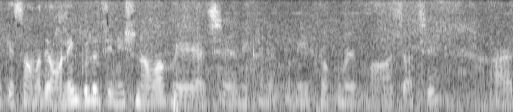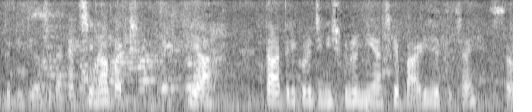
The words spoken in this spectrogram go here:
ওকে সো আমাদের অনেকগুলো জিনিস নেওয়া হয়ে গেছে এখানে অনেক রকমের মাছ আছে। আর এত ডিটেলসে দেখাচ্ছি না বাট ইয়া তাড়াতাড়ি করে জিনিসগুলো নিয়ে আজকে বাড়ি যেতে চাই সো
